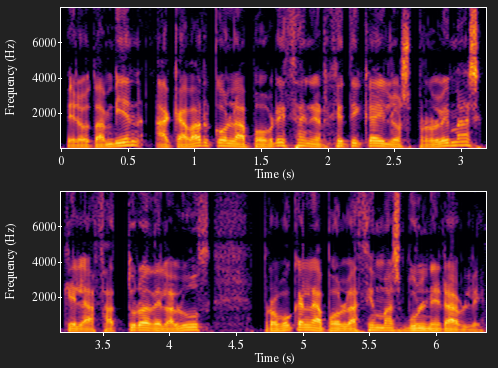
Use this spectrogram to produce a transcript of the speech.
pero también acabar con la pobreza energética y los problemas que la factura de la luz provoca en la población más vulnerable.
